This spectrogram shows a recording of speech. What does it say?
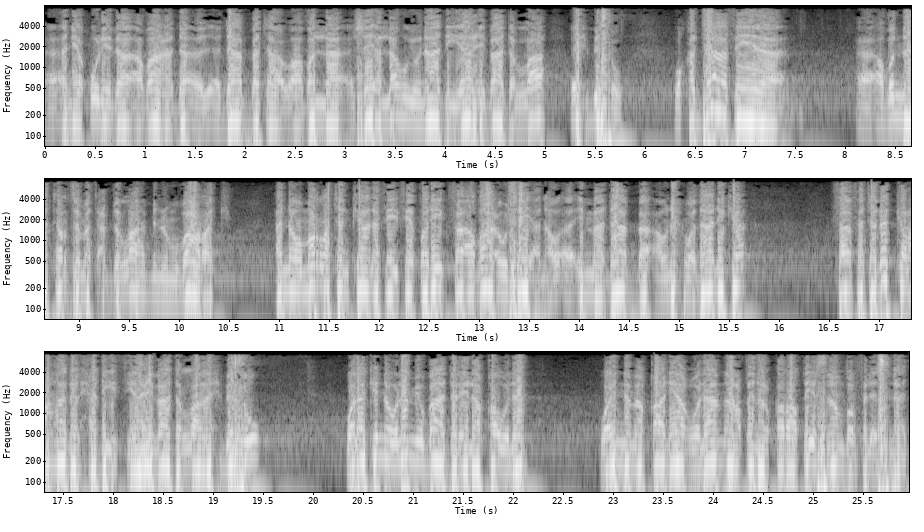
أن يقول إذا أضاع دابته وأضل شيئا له ينادي يا عباد الله احبسوا. وقد جاء في أظنها ترجمة عبد الله بن المبارك أنه مرة كان في في طريق فأضاعوا شيئا أو إما دابة أو نحو ذلك فتذكر هذا الحديث يا عباد الله احبسوا. ولكنه لم يبادر إلى قوله وإنما قال يا غلام أعطنا القراطيس ننظر في الإسناد.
